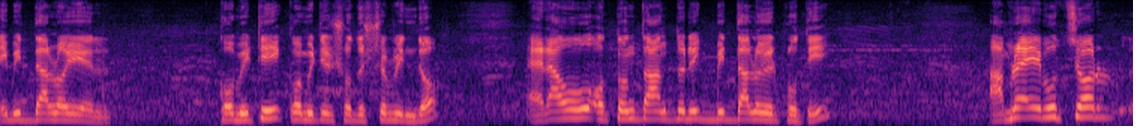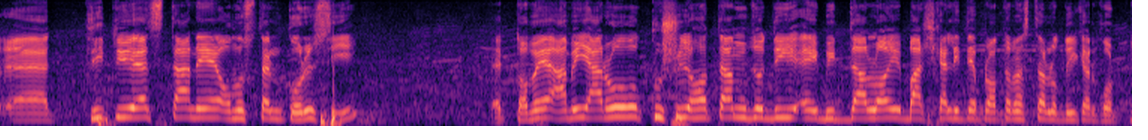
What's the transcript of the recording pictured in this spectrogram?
এই বিদ্যালয়ের কমিটি, কমিটির সদস্যবৃন্দ। এরাও অত্যন্ত আন্তরিক বিদ্যালয়ের প্রতি। আমরা এবছর তৃতীয় স্থানে অবস্থান করেছি। তবে আমি আরও খুশি হতাম যদি এই বিদ্যালয় বাঁশখালীতে প্রথম স্থান অধিকার করত।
